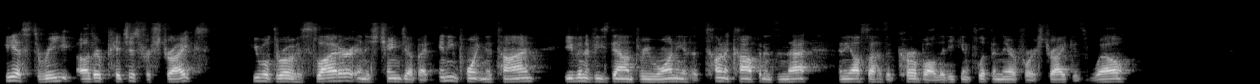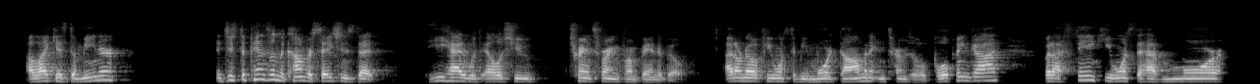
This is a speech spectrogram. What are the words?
He has three other pitches for strikes. He will throw his slider and his changeup at any point in the time even if he's down 3 1, he has a ton of confidence in that. And he also has a curveball that he can flip in there for a strike as well. I like his demeanor. It just depends on the conversations that he had with LSU transferring from Vanderbilt. I don't know if he wants to be more dominant in terms of a bullpen guy, but I think he wants to have more.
